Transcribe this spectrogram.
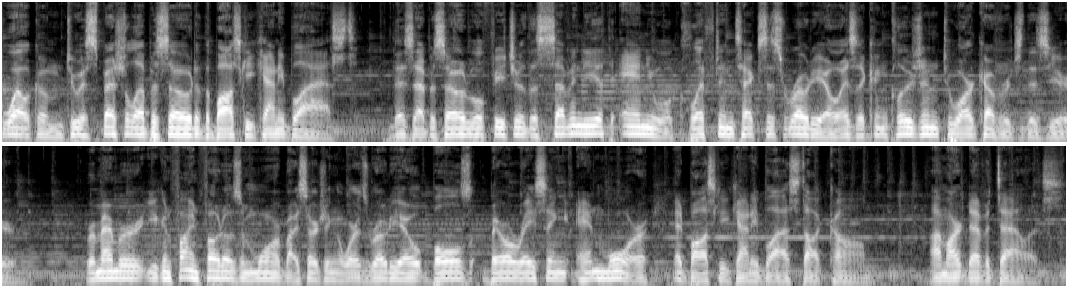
Welcome to a special episode of the Bosque County Blast. This episode will feature the 70th annual Clifton, Texas Rodeo as a conclusion to our coverage this year. Remember, you can find photos and more by searching the words rodeo, bulls, barrel racing, and more at bosquecountyblast.com. I'm Art DeVitalis.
